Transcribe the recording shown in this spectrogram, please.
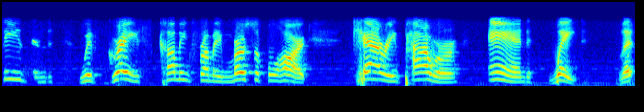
seasoned with grace, coming from a merciful heart, carry power and wait. Let,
